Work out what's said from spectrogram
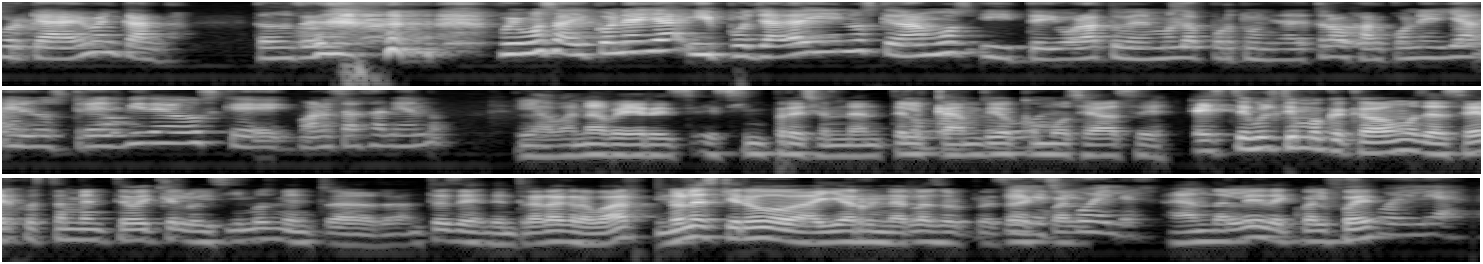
porque a mí me encanta. Entonces fuimos ahí con ella y pues ya de ahí nos quedamos y te digo, ahora tuvimos la oportunidad de trabajar con ella en los tres videos que van a estar saliendo. La van a ver, es, es impresionante el cambio, cómo se hace. Este último que acabamos de hacer, justamente hoy que lo hicimos mientras, antes de, de entrar a grabar, no les quiero ahí arruinar la sorpresa El de cuál. spoiler. Ándale, de cuál fue. Spoilear.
